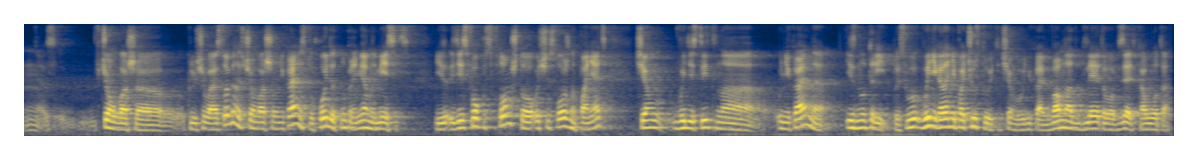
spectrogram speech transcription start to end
в чем ваша ключевая особенность, в чем ваша уникальность, уходит, ну, примерно месяц. И здесь фокус в том, что очень сложно понять, чем вы действительно уникальны изнутри. То есть вы, вы никогда не почувствуете, чем вы уникальны. Вам надо для этого взять кого-то,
